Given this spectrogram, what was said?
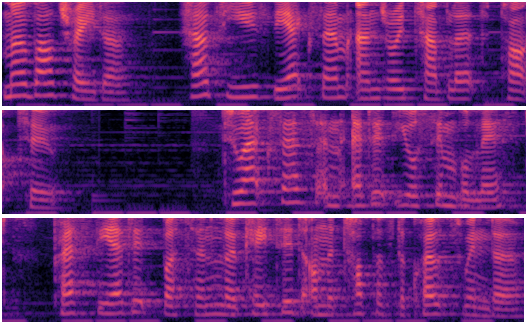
Mobile Trader How to use the XM Android tablet Part 2. To access and edit your symbol list, press the Edit button located on the top of the Quotes window.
